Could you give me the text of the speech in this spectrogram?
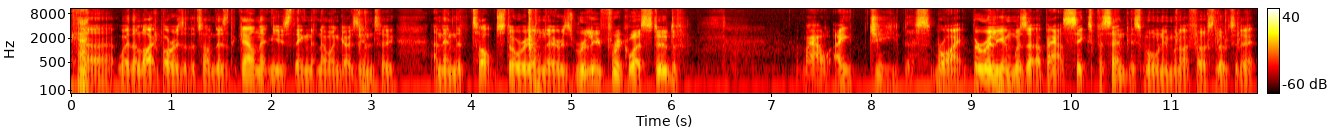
okay. uh, where the light bar is at the top. There's the Galnet news thing that no one goes into, and then the top story on there is relief requested. Wow, eight Jeebus. Right, beryllium was at about six percent this morning when I first looked at it,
